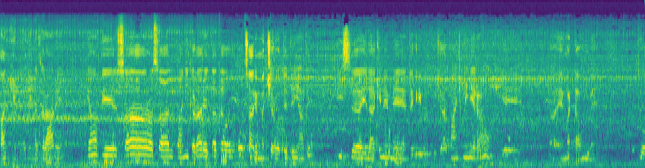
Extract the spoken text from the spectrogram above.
पानी के पौधे नज़र आ रहे हैं। यहाँ पे सारा साल पानी खड़ा रहता था और बहुत सारे मच्छर होते थे यहाँ पे। इस इलाके में मैं तकरीबन कुछ चार पाँच महीने रहा हूँ, ये अहमद टाउन में। तो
